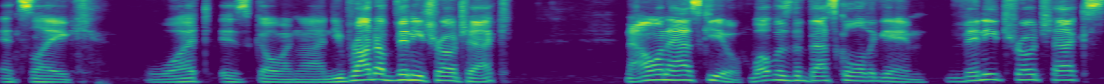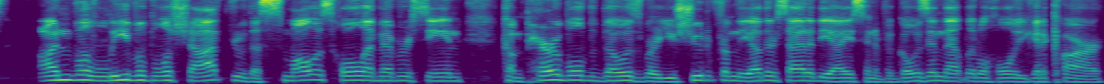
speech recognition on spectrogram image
it's like what is going on? You brought up Vinny Trocheck. Now I want to ask you, what was the best goal of the game? Vinny Trocheck's unbelievable shot through the smallest hole I've ever seen, comparable to those where you shoot it from the other side of the ice, and if it goes in that little hole, you get a car?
